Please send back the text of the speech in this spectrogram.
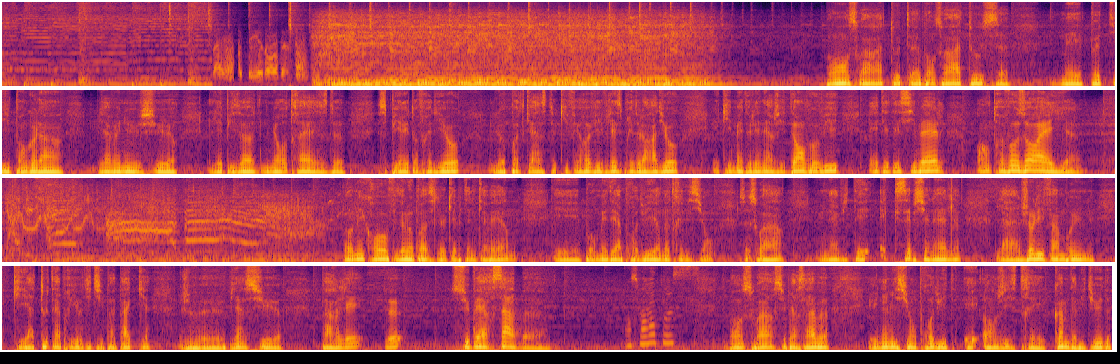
Nice to be in orbit. Bonsoir à toutes, bonsoir à tous, mes petits pangolins. Bienvenue sur l'épisode numéro 13 de Spirit of Radio, le podcast qui fait revivre l'esprit de la radio et qui met de l'énergie dans vos vies et des décibels entre vos oreilles. Au micro, poste, le capitaine Caverne. Et pour m'aider à produire notre émission ce soir, une invitée exceptionnelle, la jolie femme brune qui a tout appris au DJ Papak. Je veux bien sûr parler de Super Sab. Bonsoir à tous. Bonsoir Super Sab, une émission produite et enregistrée comme d'habitude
